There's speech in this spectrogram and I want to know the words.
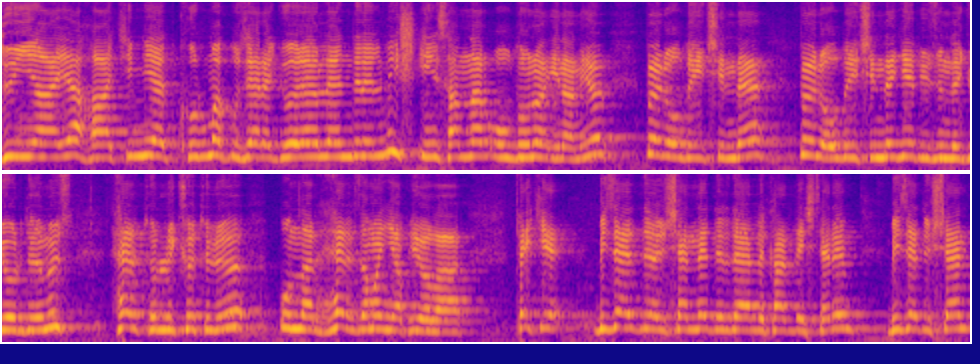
dünyaya hakimiyet kurmak üzere görevlendirilmiş insanlar olduğuna inanıyor. Böyle olduğu için de Böyle olduğu için de yeryüzünde gördüğümüz her türlü kötülüğü bunlar her zaman yapıyorlar. Peki bize düşen nedir değerli kardeşlerim? Bize düşen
